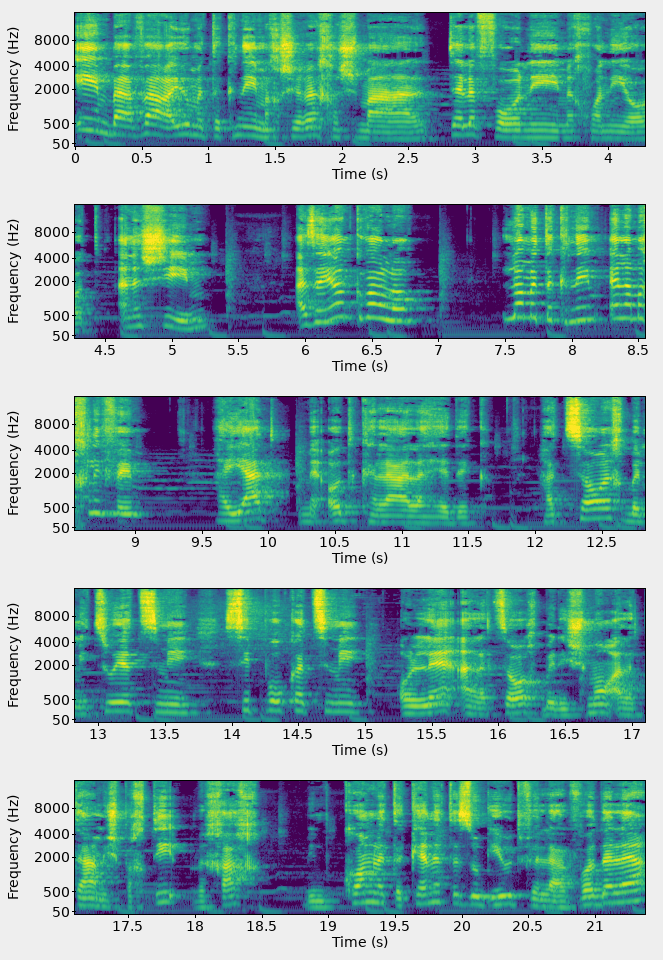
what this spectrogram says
אם בעבר היו מתקנים מכשירי חשמל, טלפונים, מכוניות, אנשים, אז היום כבר לא. לא מתקנים, אלא מחליפים. היד מאוד קלה על ההדק. הצורך במיצוי עצמי, סיפוק עצמי, עולה על הצורך בלשמור על התא המשפחתי, וכך, במקום לתקן את הזוגיות ולעבוד עליה,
